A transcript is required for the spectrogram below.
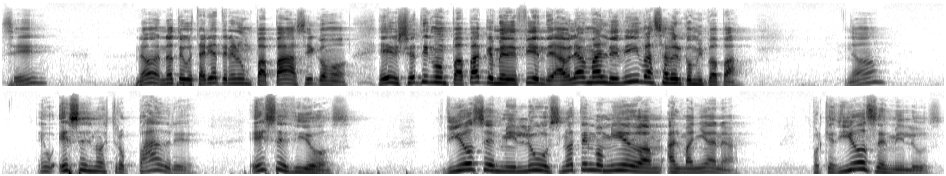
¿Sí? ¿No? ¿No te gustaría tener un papá así como, yo tengo un papá que me defiende, habla mal de mí, vas a ver con mi papá? ¿No? Ese es nuestro Padre, ese es Dios. Dios es mi luz, no tengo miedo al mañana, porque Dios es mi luz.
